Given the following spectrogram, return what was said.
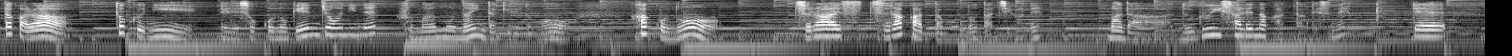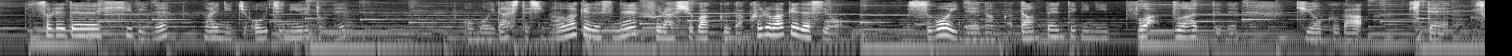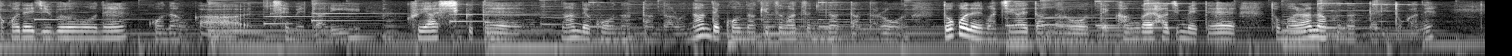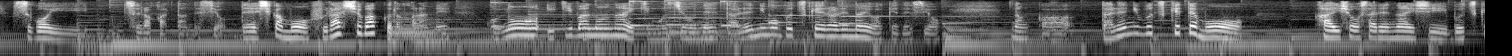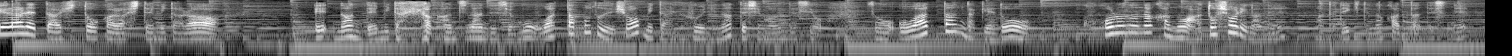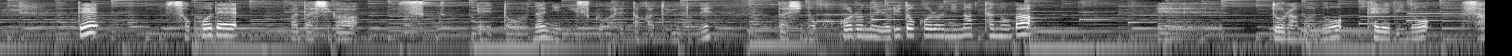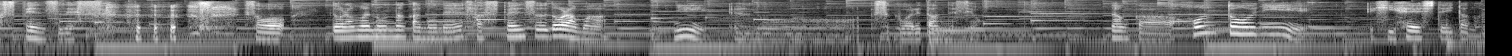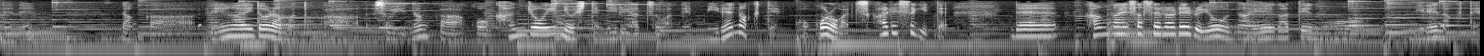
だから特に、えー、そこの現状にね不満もないんだけれども過去の辛い辛かったものたちがねまだ拭いされなかったんですね。でそれで日々ね毎日お家にいるとね思い出してしまうわけですね。フラッシュバックが来るわけですよ。すごいねなんか断片的にブワッブワってね記憶が来てそこで自分をねこうなんか責めたり悔しくてなんでこうなったんだろうなんでこんな結末になったんだろうどこで間違えたんだろうって考え始めて止まらなくなったりとかね。すごい辛かったんですよ。でしかもフラッシュバックだからね。この行き場のない気持ちをね誰にもぶつけられないわけですよ。なんか誰にぶつけても解消されないしぶつけられた人からしてみたらえなんで？みたいな感じなんですよ。もう終わったことでしょ？みたいな風になってしまうんですよ。そう終わったんだけど心の中の後処理がねまたできてなかったんですね。でそこで私が、えーと、何に救われたかというとね私の心の拠り所になったのが、えー、ドラマのテレビのサスペンスです。そうドラマの中のねサスペンスドラマに、あのー、救われたんですよ。なんか本当に疲弊していたのでねなんか恋愛ドラマとかそういうなんかこう感情移入して見るやつはね見れなくて心が疲れすぎてで考えさせられるような映画っていうのも見れなくて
